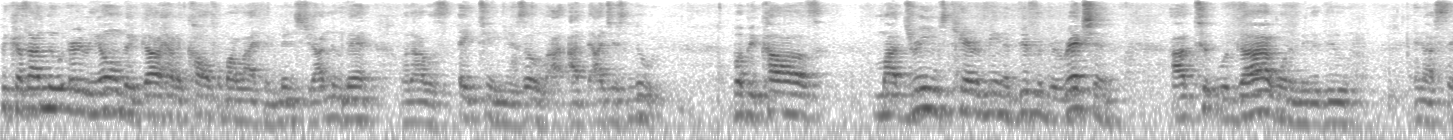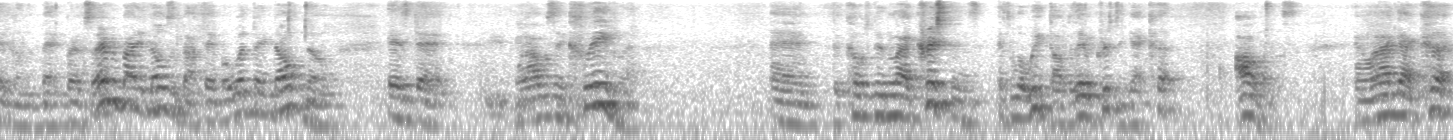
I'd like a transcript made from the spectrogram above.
Because I knew early on that God had a call for my life in ministry. I knew that when I was 18 years old. I, I, I just knew it. But because my dreams carried me in a different direction, I took what God wanted me to do and I set it on the back burner. So everybody knows about that, but what they don't know is that when I was in Cleveland and the coach didn't like Christians, is what we thought, because every Christian got cut, all of us. And when I got cut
